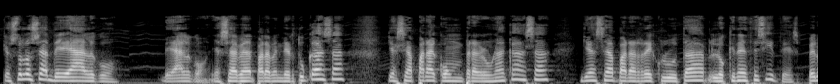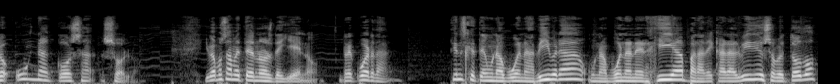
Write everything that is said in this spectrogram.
Que solo sea de algo, de algo, ya sea para vender tu casa, ya sea para comprar una casa, ya sea para reclutar, lo que necesites, pero una cosa solo. Y vamos a meternos de lleno. Recuerda, tienes que tener una buena vibra, una buena energía para de cara al vídeo y sobre todo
